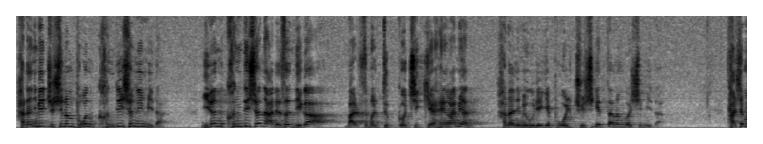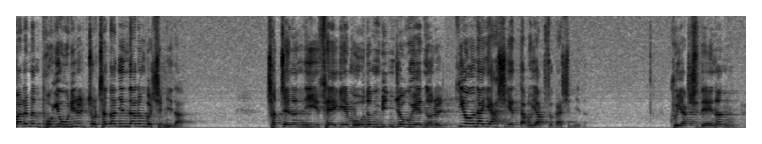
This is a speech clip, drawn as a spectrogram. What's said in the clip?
하나님이 주시는 복은 컨디션입니다. 이런 컨디션 아래서 네가 말씀을 듣고 지켜 행하면 하나님이 우리에게 복을 주시겠다는 것입니다. 다시 말하면 복이 우리를 쫓아다닌다는 것입니다. 첫째는 이 세계 모든 민족 위에 너를 뛰어나게 하시겠다고 약속하십니다. 구약 시대에는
